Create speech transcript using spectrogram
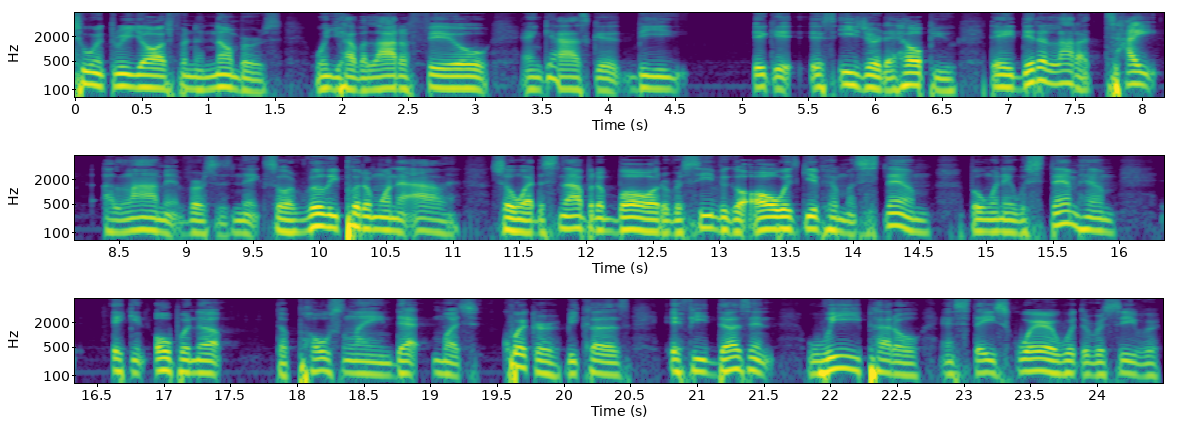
two and three yards from the numbers, when you have a lot of field and guys could be, it, it's easier to help you. They did a lot of tight alignment versus Nick. So it really put him on the island. So at the snap of the ball, the receiver could always give him a stem, but when they would stem him, it can open up the post lane that much quicker because if he doesn't weed pedal and stay square with the receiver,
